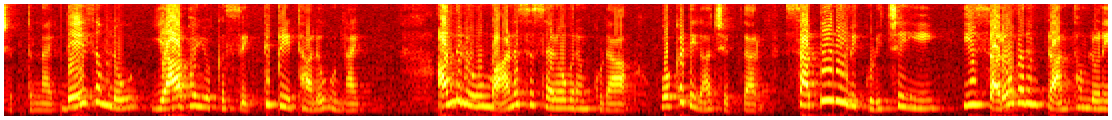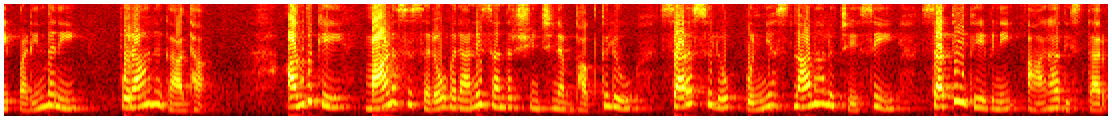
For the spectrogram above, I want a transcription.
చెప్తున్నాయి. దేశంలో యాభై ఒక్క శక్తి పీఠాలు ఉన్నాయి. అందులో మానస సరోవరం కూడా ఒకటిగా చెప్తారు. సతీదేవి కుడి చెయ్యి ఈ సరోవరం ప్రాంతంలోనే పడిందని పురాణ గాథ. అందుకే మానస సరోవరాన్ని సందర్శించిన భక్తులు సరస్సులో పుణ్య స్నానాలు చేసి సతీదేవిని ఆరాధిస్తారు.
